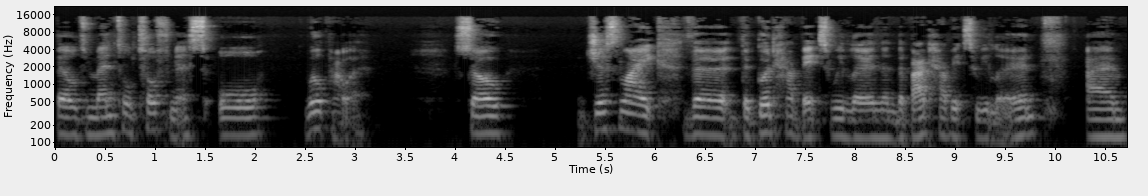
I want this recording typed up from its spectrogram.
builds mental toughness or willpower. So just like the the good habits we learn and the bad habits we learn, um,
